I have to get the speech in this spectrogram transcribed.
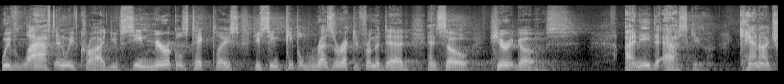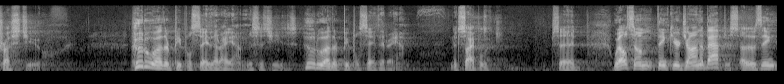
we've laughed and we've cried. You've seen miracles take place, you've seen people resurrected from the dead. And so here it goes. I need to ask you, can I trust you? Who do other people say that I am? This is Jesus. Who do other people say that I am? The disciples said, Well, some think you're John the Baptist, others think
